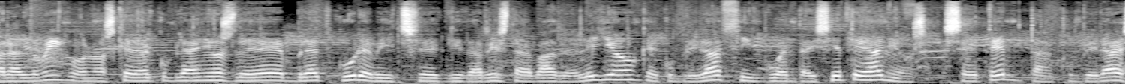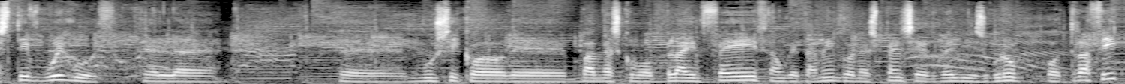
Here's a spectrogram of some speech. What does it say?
Para el domingo nos queda el cumpleaños de Brett Gurevich, guitarrista de Bad Religion, que cumplirá 57 años. 70 cumplirá Steve Wigwood, el eh, eh, músico de bandas como Blind Faith, aunque también con Spencer Davis Group o Traffic.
